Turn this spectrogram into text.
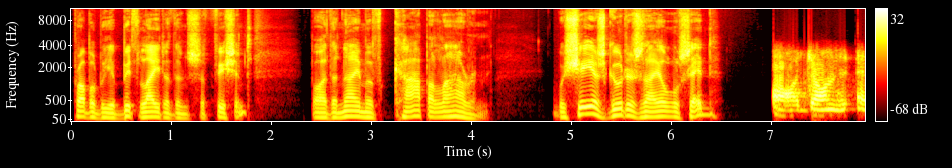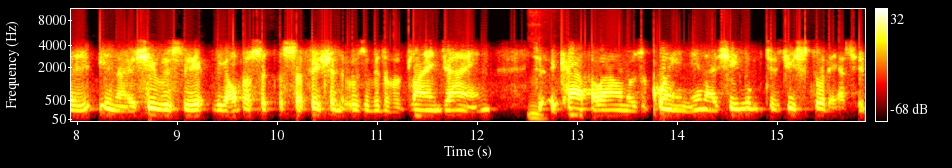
probably a bit later than sufficient, by the name of Carpalaran. Was she as good as they all said? Oh, John, uh, you know, she was the, the opposite of sufficient. It was a bit of a plain Jane. Mm. Was a queen, you know. She looked, she stood out. She,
